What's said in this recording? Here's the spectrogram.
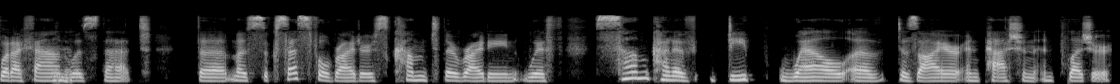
what I found mm-hmm. was that the most successful writers come to their writing with some kind of deep well of desire and passion and pleasure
